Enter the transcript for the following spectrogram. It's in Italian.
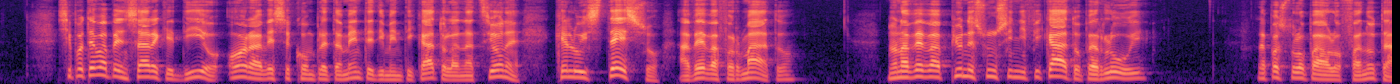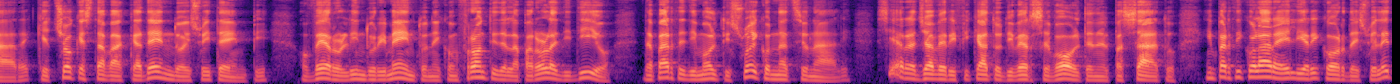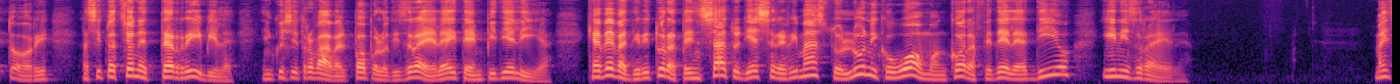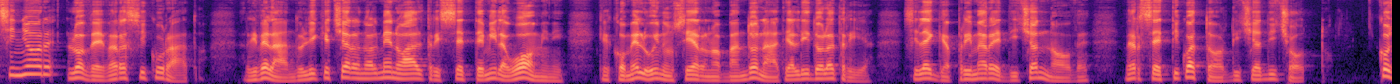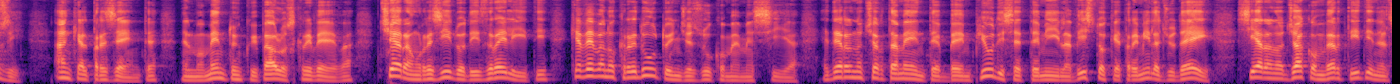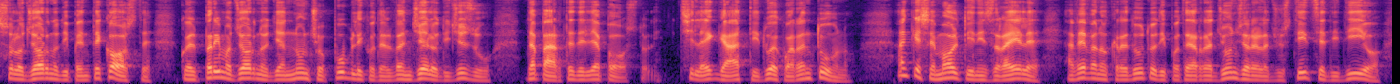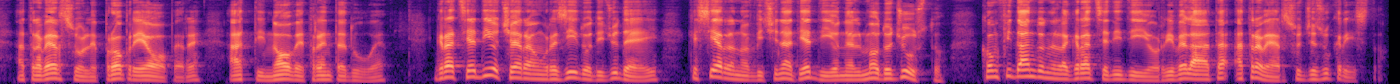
Si poteva pensare che Dio ora avesse completamente dimenticato la nazione che lui stesso aveva formato? Non aveva più nessun significato per lui? L'Apostolo Paolo fa notare che ciò che stava accadendo ai suoi tempi, ovvero l'indurimento nei confronti della parola di Dio da parte di molti suoi connazionali, si era già verificato diverse volte nel passato. In particolare egli ricorda ai suoi lettori la situazione terribile in cui si trovava il popolo di Israele ai tempi di Elia, che aveva addirittura pensato di essere rimasto l'unico uomo ancora fedele a Dio in Israele. Ma il Signore lo aveva rassicurato, rivelandogli che c'erano almeno altri settemila uomini che come lui non si erano abbandonati all'idolatria. Si legga Prima Re 19, versetti 14 a 18. Così, anche al presente, nel momento in cui Paolo scriveva, c'era un residuo di israeliti che avevano creduto in Gesù come Messia ed erano certamente ben più di settemila, visto che tremila giudei si erano già convertiti nel solo giorno di Pentecoste, quel primo giorno di annuncio pubblico del Vangelo di Gesù da parte degli Apostoli. Si legga Atti 2,41. Anche se molti in Israele avevano creduto di poter raggiungere la giustizia di Dio attraverso le proprie opere, Atti 9:32, grazie a Dio c'era un residuo di giudei che si erano avvicinati a Dio nel modo giusto, confidando nella grazia di Dio rivelata attraverso Gesù Cristo.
